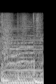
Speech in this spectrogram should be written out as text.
Yeah.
